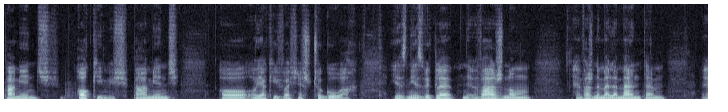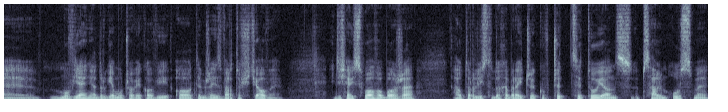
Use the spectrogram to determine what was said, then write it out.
Pamięć o kimś, pamięć o, o jakichś właśnie szczegółach jest niezwykle ważną, ważnym elementem e, mówienia drugiemu człowiekowi o tym, że jest wartościowy. I dzisiaj Słowo Boże, autor listu do Hebrajczyków, czy, cytując Psalm 8,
